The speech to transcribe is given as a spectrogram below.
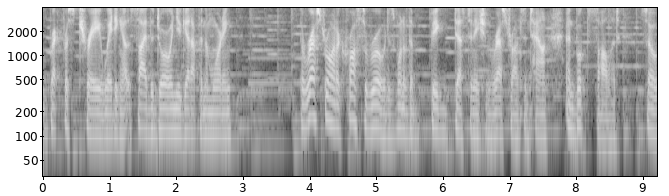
breakfast tray waiting outside the door when you get up in the morning. The restaurant across the road is one of the big destination restaurants in town and booked solid. So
